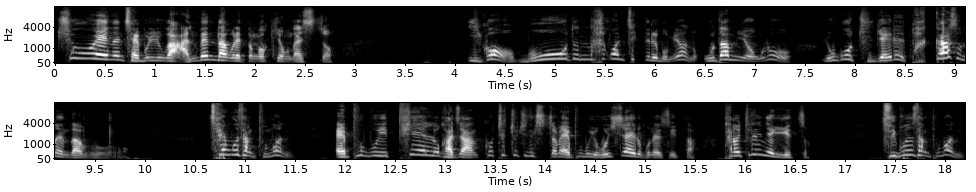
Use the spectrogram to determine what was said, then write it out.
추후에는 재분류가 안 된다고 그랬던 거 기억나시죠? 이거 모든 학원 책들을 보면 오답 유형으로 요거 두 개를 바꿔서 낸다고. 채무 상품은 FVPL로 가지 않고 최초 취득 시점에 FVOCI로 보낼 수 있다. 당연히 틀린 얘기겠죠. 지분 상품은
